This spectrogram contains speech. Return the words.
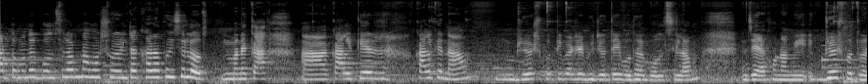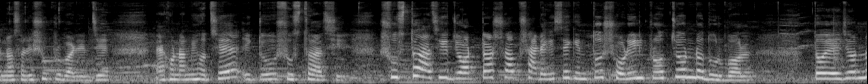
আর তোমাদের বলছিলাম না আমার শরীরটা খারাপ হয়েছিল? মানে কালকের, কালকে না বৃহস্পতিবারের ভিডিওতেই বোধহয় বলছিলাম যে এখন আমি, বৃহস্পতিবার না সরি শুক্রবারের যে এখন আমি হচ্ছে একটু সুস্থ আছি। সুস্থ আছি, জ্বরটা সব সারে গেছে, কিন্তু শরীর প্রচণ্ড দুর্বল। তো এই জন্য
